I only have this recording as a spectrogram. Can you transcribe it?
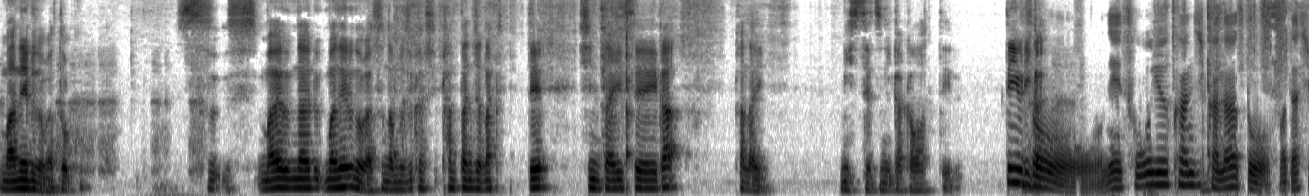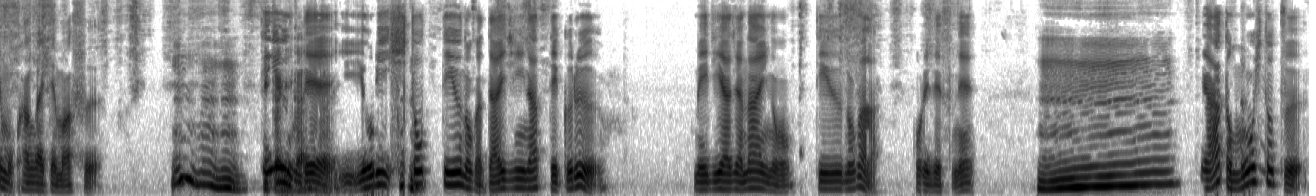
真似るのが得、す、す真似る、真似るのがそんな難しい、簡単じゃなくて、身体性がかなり密接に関わっている。っていう理解。そうね、そういう感じかなと私も考えてます。うんうんうん。っていうんで、より人っていうのが大事になってくるメディアじゃないのっていうのがこれですね。うーん。で、あともう一つ、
